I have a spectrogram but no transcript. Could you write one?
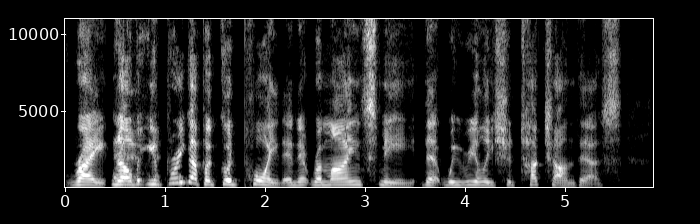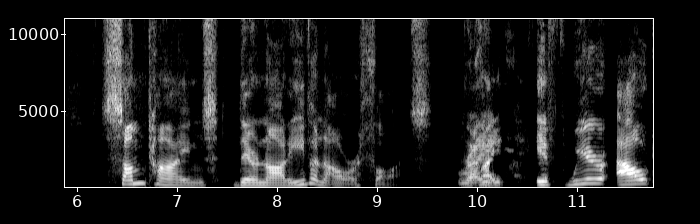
Right. No, but you bring up a good point, and it reminds me that we really should touch on this. Sometimes they're not even our thoughts, Right. right? If we're out,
